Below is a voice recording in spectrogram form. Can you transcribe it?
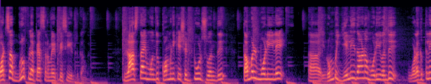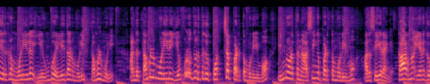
வாட்ஸ்அப் குரூப்பில் பேசுகிற மாதிரி பேசிக்கிட்டு இருக்காங்க. லாஸ்ட் டைம் வந்து கம்யூனிகேஷன் டூல்ஸ் வந்து தமிழ் மொழியிலே ரொம்ப எளிதான மொழி வந்து உலகத்திலே இருக்கிற மொழியில் ரொம்ப எளிதான மொழி தமிழ் மொழி. அந்த தமிழ் மொழியில் எவ்வளோ தூரத்துக்கு கொச்சப்படுத்த முடியுமோ இன்னொருத்தனை அசிங்கப்படுத்த முடியுமோ அதை செய்கிறாங்க காரணம் எனக்கு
